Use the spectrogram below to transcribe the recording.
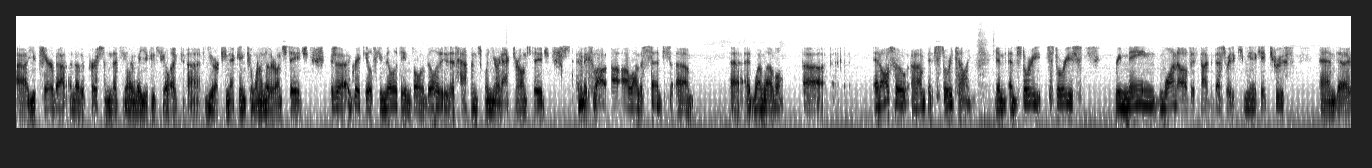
Uh, you care about another person. That's the only way you can feel like uh, you are connecting to one another on stage. There's a, a great deal of humility and vulnerability that happens when you're an actor on stage, and it makes a lot a, a lot of sense um, uh, at one level. Uh, and also um, it's storytelling, and and story stories remain one of, if not the best way to communicate truth and uh,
